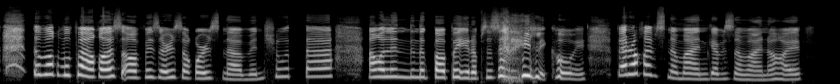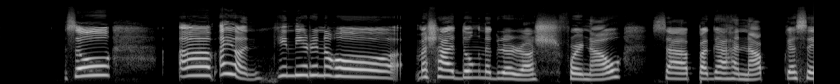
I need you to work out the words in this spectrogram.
tumakbo pa ako as officer sa course namin. Shoota, ako lang din nagpapahirap sa sarili ko eh. Pero kabs naman, kabs naman, okay? So, Um, ayun, hindi rin ako masyadong nagra-rush for now sa paghahanap kasi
